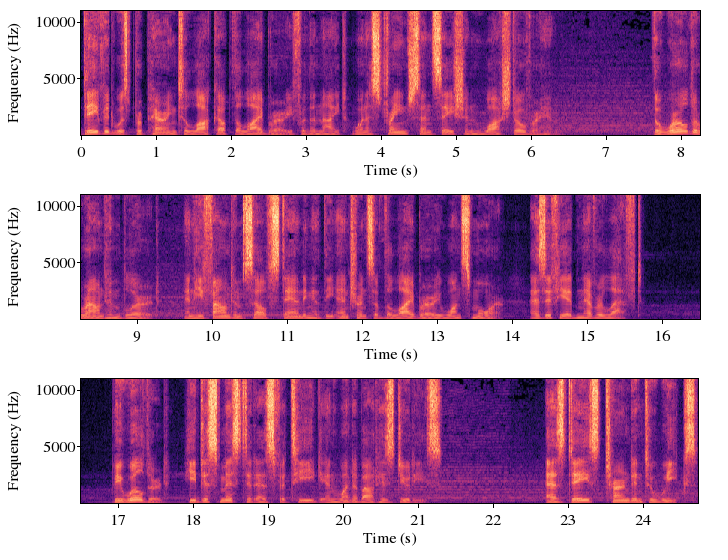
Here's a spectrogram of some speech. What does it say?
David was preparing to lock up the library for the night when a strange sensation washed over him. The world around him blurred, and he found himself standing at the entrance of the library once more, as if he had never left. Bewildered, he dismissed it as fatigue and went about his duties. As days turned into weeks,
